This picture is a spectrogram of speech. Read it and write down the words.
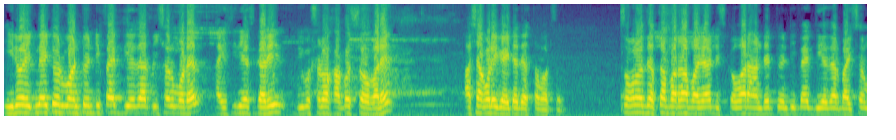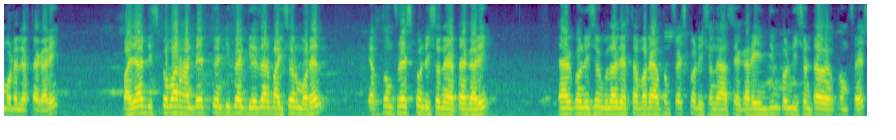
Hero Ignitor one twenty five দুই হাজার বিশের মডেল আইসিডিএস গাড়ি দুই বছরের কাগজ সহকারে। আশা করি গাড়িটা দেখতে পাচ্ছেন সকলে দেখতে পারা বাজার ডিসকভার হান্ড্রেড টোয়েন্টি ফাইভ দুই হাজার বাইশের মডেল একটা গাড়ি। বাজার ডিসকভার হান্ড্রেড টোয়েন্টি ফাইভ দুই হাজার বাইশের মডেল একদম ফ্রেশ কন্ডিশনে একটা গাড়ি। টায়ার কন্ডিশনগুলো দেখতে পারে, একদম ফ্রেশ কন্ডিশনে আছে। গাড়ির ইঞ্জিন কন্ডিশনটাও একদম ফ্রেশ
